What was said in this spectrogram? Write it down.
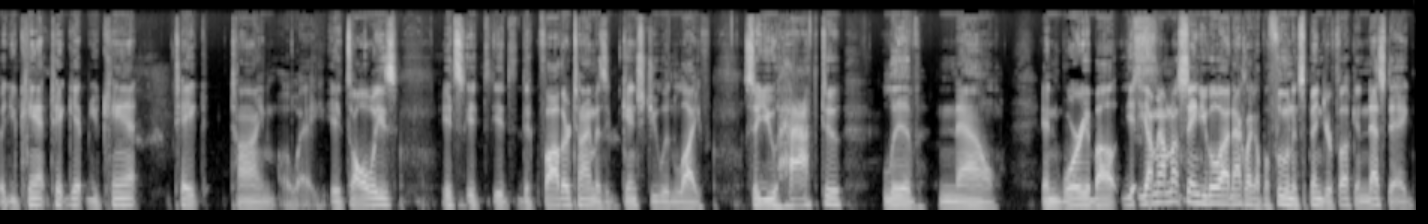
but you can't take get You can't take time away. It's always it's it's it's the father time is against you in life. So you have to live now and worry about. Yeah, I mean, I'm not saying you go out and act like a buffoon and spend your fucking nest egg,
